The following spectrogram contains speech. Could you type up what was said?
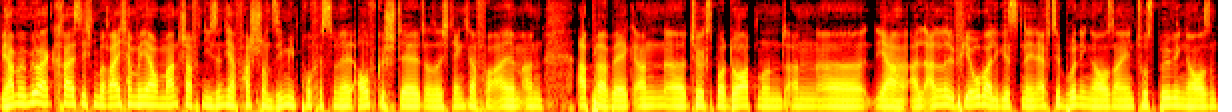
wir haben im überkreislichen Bereich haben wir ja auch Mannschaften, die sind ja fast schon semi-professionell aufgestellt. Also ich denke da vor allem an Applerbeck, an äh, Türkspor Dortmund, an äh, ja, an alle vier Oberligisten, den FC Brünninghausen, an den TuS Bövinghausen,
